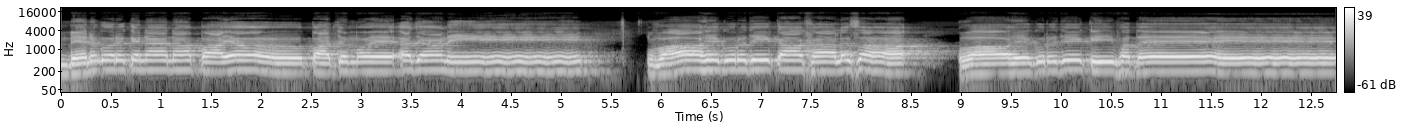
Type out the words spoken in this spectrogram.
ਬਿਨ ਗੁਰ ਕਿਨਾ ਨਾ ਪਾਇਆ ਪਚ ਮੋਏ ਅਜਾਣੇ। ਵਾਹਿਗੁਰੂ ਜੀ ਕਾ ਖਾਲਸਾ, ਵਾਹਿਗੁਰੂ ਜੀ ਕੀ ਫਤਿਹ।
